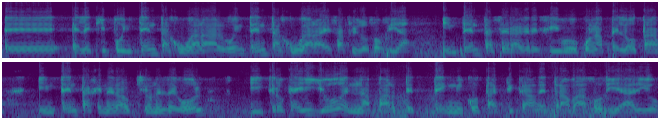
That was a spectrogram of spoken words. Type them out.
Eh, el equipo intenta jugar a algo, intenta jugar a esa filosofía, intenta ser agresivo con la pelota, intenta generar opciones de gol y creo que ahí yo en la parte técnico-táctica de trabajo diario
